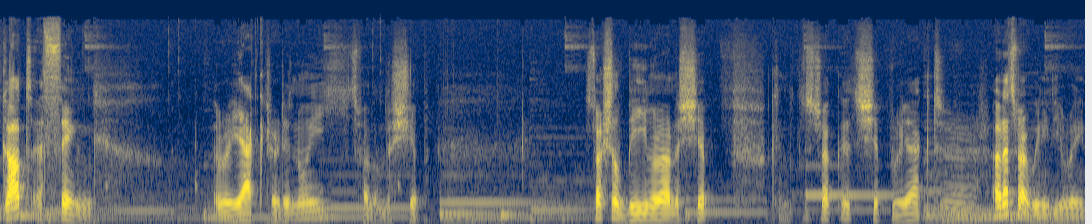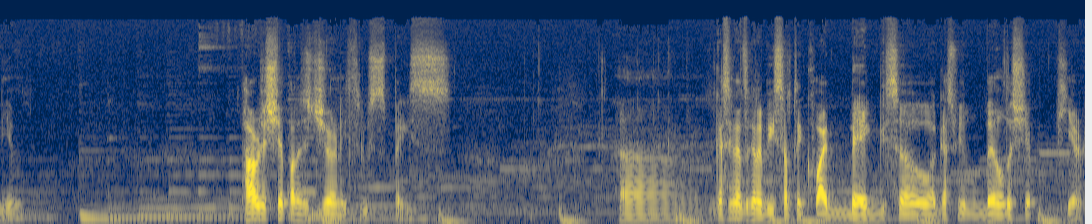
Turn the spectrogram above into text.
got a thing. a reactor, didn't we? It's probably on the ship. Structural beam around the ship. Construct Constructed ship reactor. Oh, that's where we need uranium. Power the ship on its journey through space. Uh, I'm guessing that's going to be something quite big, so I guess we'll build a ship here.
